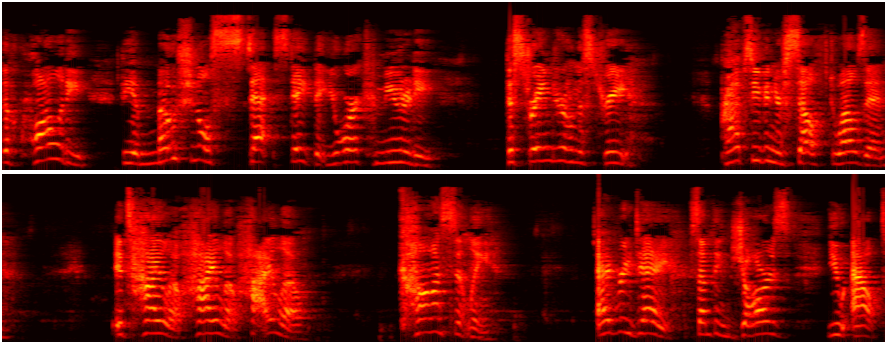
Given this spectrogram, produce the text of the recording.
The quality, the emotional state that your community, the stranger on the street, perhaps even yourself dwells in, it's high low, high low, high low. Constantly. Every day, something jars you out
